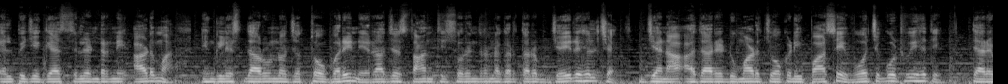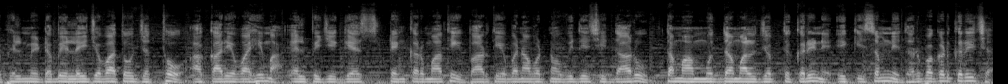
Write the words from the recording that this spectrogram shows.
એલપીજી ગેસ સિલિન્ડરની આડમાં ઇંગ્લિશ દારૂનો જથ્થો ભરીને રાજસ્થાનથી સુરેન્દ્રનગર તરફ જઈ રહેલ છે, જેના આધારે ડુમાડ ચોકડી પાસે વોચ ગોઠવી હતી. ત્યારે ફિલ્મી ડબ્બે લઈ જવાતો જથ્થો આ જેમાં એલપીજી ગેસ ટેન્કરમાંથી ભારતીય બનાવટનો વિદેશી દારૂ તમામ મુદ્દામાલ જપ્ત કરીને એક ઇસમની ધરપકડ કરી છે.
